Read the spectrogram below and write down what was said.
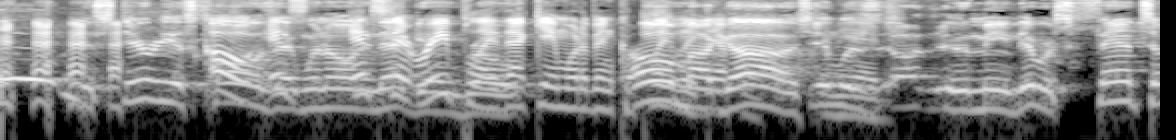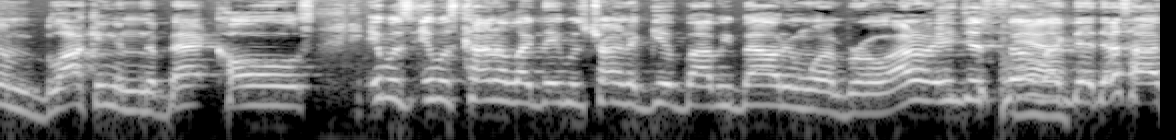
mysterious oh, calls oh, inst- that went on instant in that game, replay. Bro. That game would have been completely. Oh my gosh! It was. Uh, I mean, there was phantom blocking in the back calls. It was. It was kind of like they was trying to give Bobby Bowden one, bro. I don't. It just felt yeah. like that. That's how I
